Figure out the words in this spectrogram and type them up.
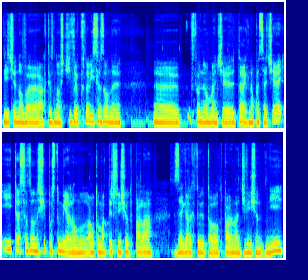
wiecie, nowe aktywności. Wepchnęli sezony e, w pewnym momencie tak jak na PC i te sezony się po prostu mielą. Automatycznie się odpala zegar, który to odpala na 90 dni,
